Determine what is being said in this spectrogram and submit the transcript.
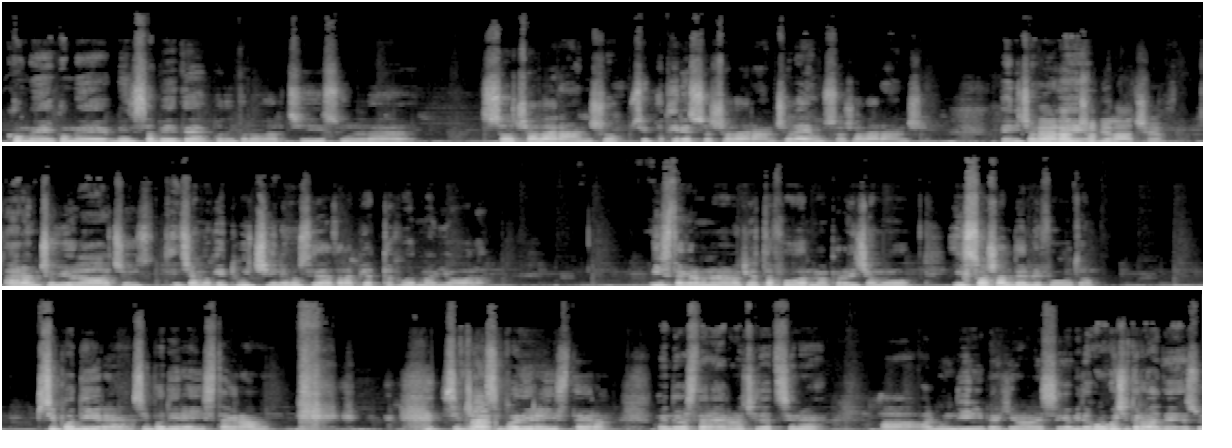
come, come ben sapete, potete trovarci sul social arancio. Si può dire social arancio? Lei è un social arancio. Beh, diciamo arancio che... violaceo. Arancio violaceo. Diciamo che Twitch viene considerata la piattaforma viola. Instagram non è una piattaforma, però diciamo il social delle foto. Si può dire? Si può dire Instagram? si, può, Certo. si può dire Instagram? Quindi questa era una citazione a, a Lundini per chi non l'avesse capito. Comunque ci trovate su,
